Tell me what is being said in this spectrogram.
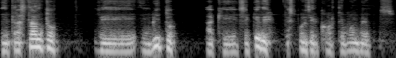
Mientras tanto, le invito a que se quede después del corte. Volvemos.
